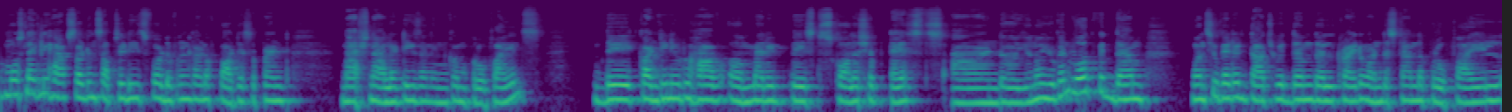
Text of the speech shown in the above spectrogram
most likely have certain subsidies for different kind of participant nationalities and income profiles. They continue to have uh, merit based scholarship tests and uh, you know you can work with them. Once you get in touch with them they'll try to understand the profile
